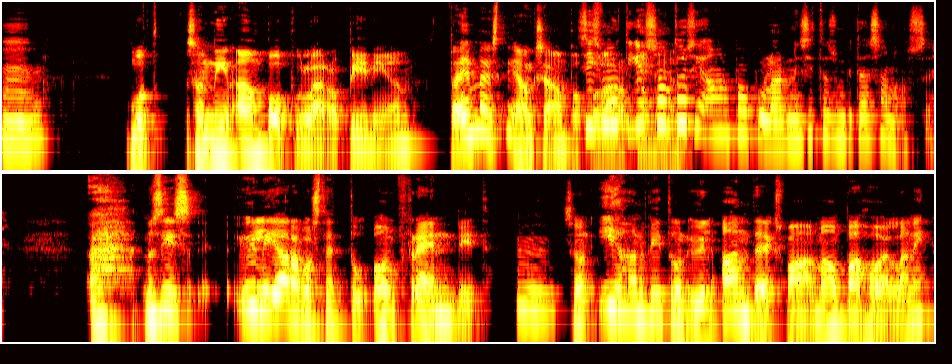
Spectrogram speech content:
Mm. Mutta se on niin unpopular opinion. Tai en mä edes tiedä, onko se unpopular siis, opinion. jos se on tosi unpopular, niin sitten sun pitää sanoa se. Äh, no siis yliarvostettu on Friendit. Mm. Se on ihan vitun yli... Anteeksi vaan, mä oon pahoillani.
